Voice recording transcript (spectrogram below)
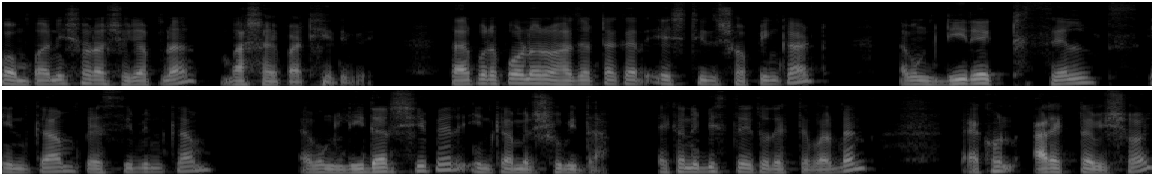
কোম্পানি সরাসরি আপনার বাসায় পাঠিয়ে দেবে তারপরে ৳১৫,০০০ র এসটিজি শপিং কার্ট এবং direct sales income, passive income এবং লিডারশিপের ইনকামের সুবিধা। এখানে বিস্তারিত দেখতে পারবেন। এখন আরেকটা বিষয়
